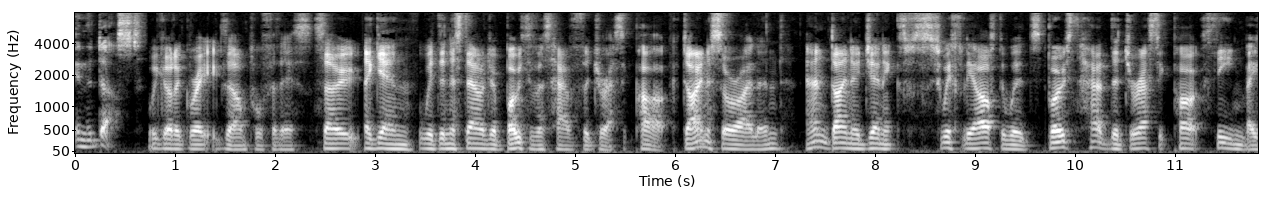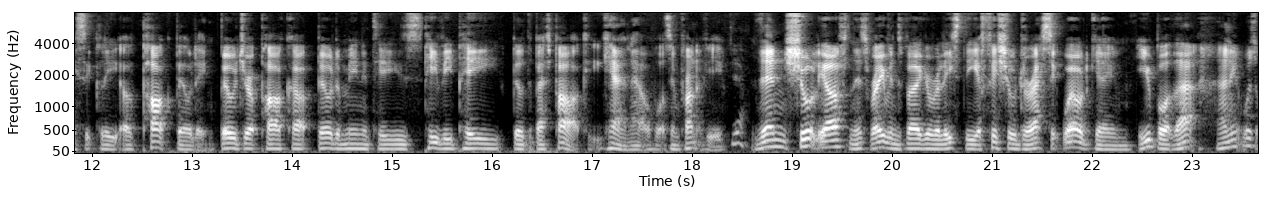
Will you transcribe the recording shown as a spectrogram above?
in the dust. We got a great example for this. So again, with the nostalgia both of us have for Jurassic Park, Dinosaur Island and Dinogenics swiftly afterwards both had the Jurassic Park theme basically of park building. Build your park up, build amenities, PvP, build the best park you can out of what's in front of you. Yeah. Then shortly after this, Ravensburger released the official Jurassic World game. You bought that and it was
